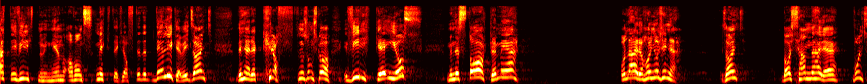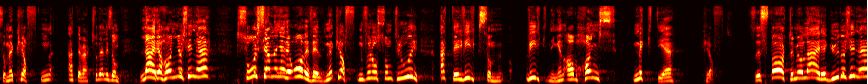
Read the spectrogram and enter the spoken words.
etter virkningen av hans mektige kraft. Det, det liker vi, ikke sant? Den Denne kraften som skal virke i oss. Men det starter med å lære han å kjenne. Sant? Da kommer denne voldsomme kraften etter hvert. Så det er liksom lære han å kjenne. Så kommer denne overveldende kraften for oss som tror, etter virksom, virkningen av hans mektige kraft. Så det starter med å lære Gud å kjenne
